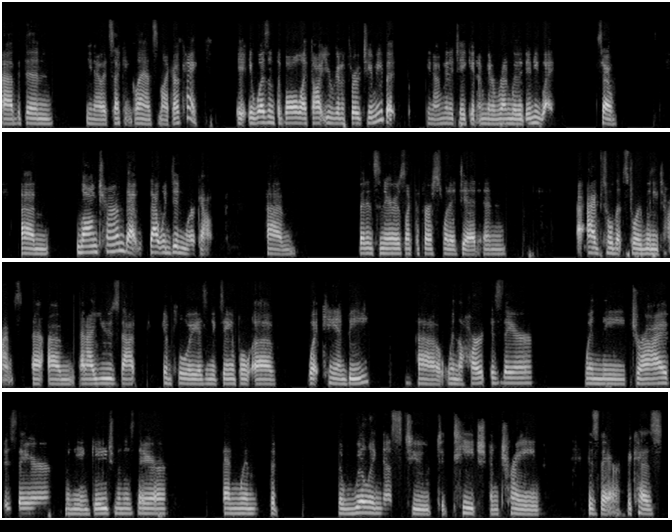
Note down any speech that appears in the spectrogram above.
Uh, but then, you know, at second glance, I'm like, okay, it, it wasn't the ball I thought you were going to throw to me, but you know, I'm going to take it. I'm going to run with it anyway. So, um, long term, that that one didn't work out. Um, but in scenarios like the first one, it did, and I, have told that story many times. Uh, um, and I use that employee as an example of what can be uh, when the heart is there, when the drive is there, when the engagement is there, and when the the willingness to to teach and train is there because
